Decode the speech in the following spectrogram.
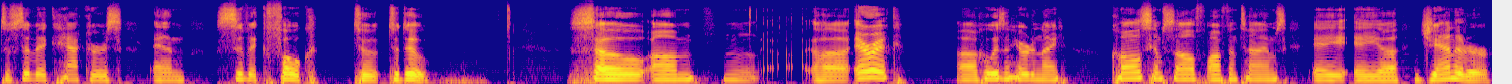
to civic hackers and civic folk to, to do. So, um, mm, uh, Eric, uh, who isn't here tonight, calls himself oftentimes a, a uh, janitor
